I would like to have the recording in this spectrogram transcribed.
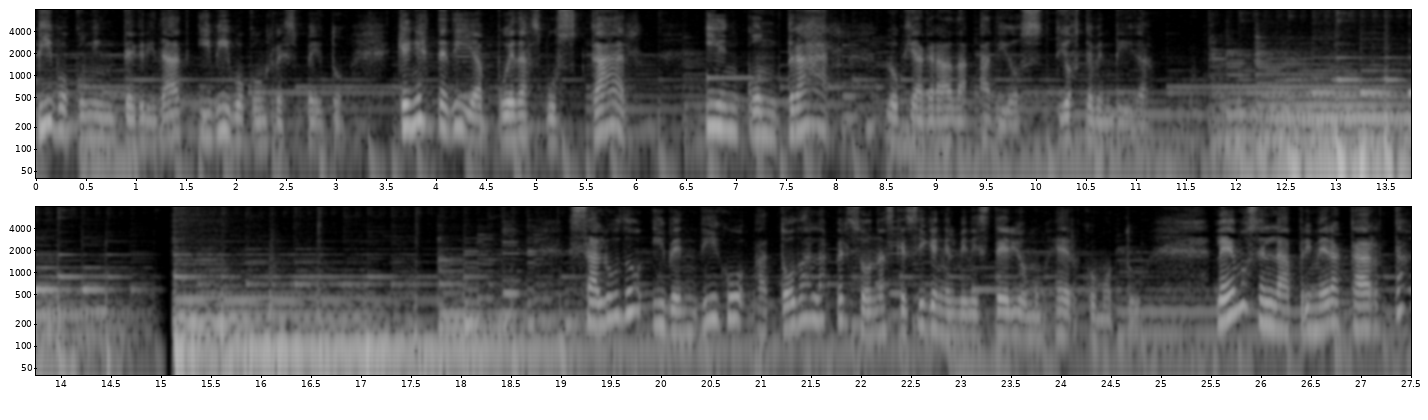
vivo con integridad y vivo con respeto. Que en este día puedas buscar y encontrar lo que agrada a Dios. Dios te bendiga. Saludo y bendigo a todas las personas que siguen el ministerio Mujer como tú. Leemos en la primera carta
